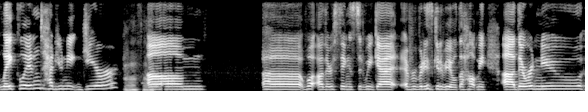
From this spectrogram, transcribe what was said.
Lakeland had unique gear. Mhm. Um uh what other things did we get? Everybody's gonna be able to help me. Uh there were new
